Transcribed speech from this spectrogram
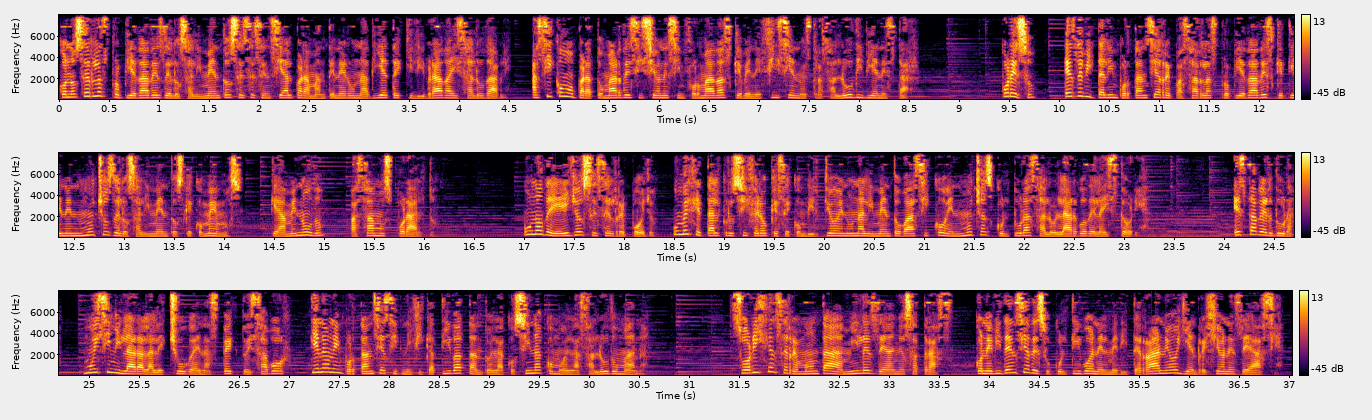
conocer las propiedades de los alimentos es esencial para mantener una dieta equilibrada y saludable, así como para tomar decisiones informadas que beneficien nuestra salud y bienestar. Por eso, es de vital importancia repasar las propiedades que tienen muchos de los alimentos que comemos, que a menudo pasamos por alto. Uno de ellos es el repollo, un vegetal crucífero que se convirtió en un alimento básico en muchas culturas a lo largo de la historia. Esta verdura, muy similar a la lechuga en aspecto y sabor, tiene una importancia significativa tanto en la cocina como en la salud humana. Su origen se remonta a miles de años atrás, con evidencia de su cultivo en el Mediterráneo y en regiones de Asia.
